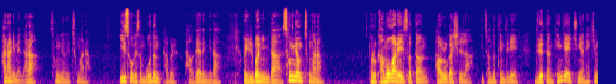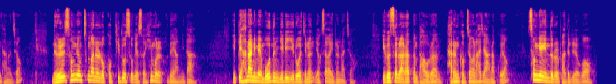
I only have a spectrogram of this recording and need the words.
하나님의 나라, 성령의 충만함. 이 속에서 모든 답을 다 얻어야 됩니다. 1번입니다. 성령 충만함. 오늘 감옥 안에 있었던 바울과 신라 이 전도팀들이 누렸던 굉장히 중요한 핵심 단어죠. 늘 성령 충만을 놓고 기도 속에서 힘을 얻어야 합니다. 이때 하나님의 모든 일이 이루어지는 역사가 일어나죠. 이것을 알았던 바울은 다른 걱정을 하지 않았고요. 성령 인도를 받으려고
